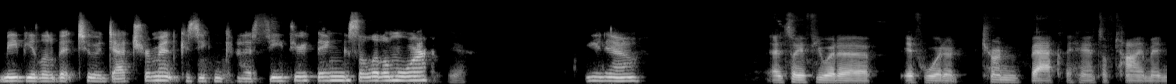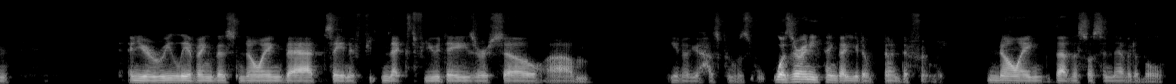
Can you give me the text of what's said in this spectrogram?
maybe a little bit to a detriment because you can mm-hmm. kind of see through things a little more yeah you know and so if you were to if we were to turn back the hands of time and and you're reliving this knowing that say in the f- next few days or so um, you know your husband was was there anything that you'd have done differently knowing that this was inevitable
